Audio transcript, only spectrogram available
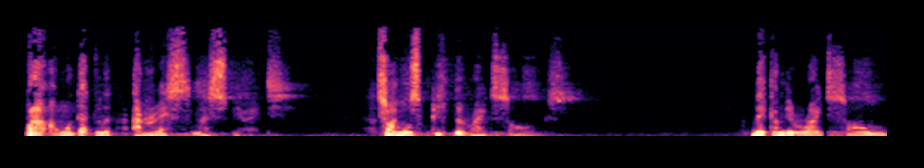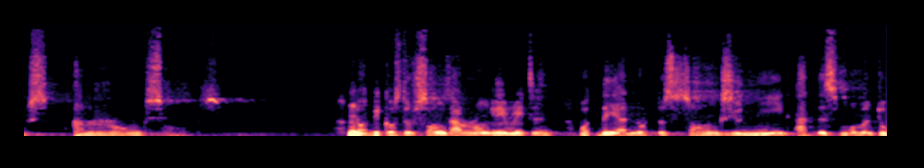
But I, I want that to arrest my spirit. So I must pick the right songs. There can be right songs and wrong songs. Not because the songs are wrongly written, but they are not the songs you need at this moment to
